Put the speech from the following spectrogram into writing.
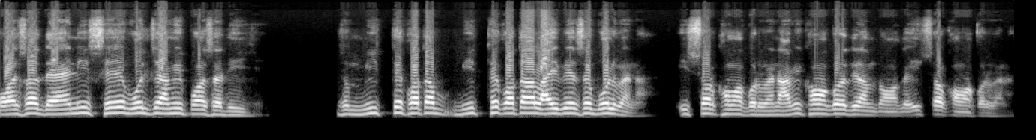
পয়সা দেয়নি, সে বলছে আমি পয়সা দিয়েছি। মিথ্যে কথা মিথ্যে কথা লাইভে এসে বলবে না। ঈশ্বর ক্ষমা করবে না। আমি ক্ষমা করে দিলাম তোমাকে, ঈশ্বর ক্ষমা করবে না।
